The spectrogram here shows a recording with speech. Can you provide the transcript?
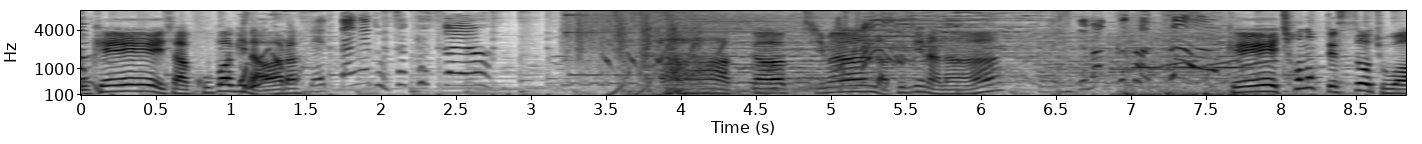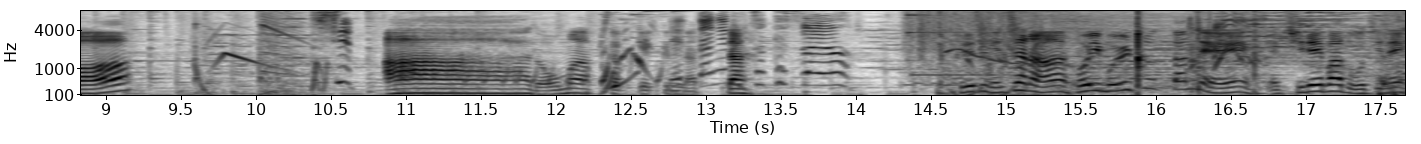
오케이 자 고박이 나와라. 내 땅에 도착했어요. 아 아깝지만 나쁘진 않아. 랜드마크. 오케이 천억 됐어 좋아. 10. 아 너무 아깝게 끝났다. 그래도 괜찮아. 거의 뭐 1조 땄네. 야, 지뢰밭 오지네.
